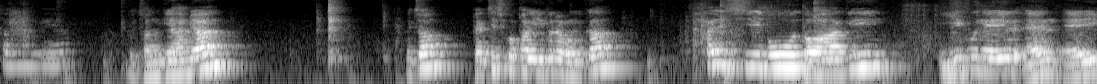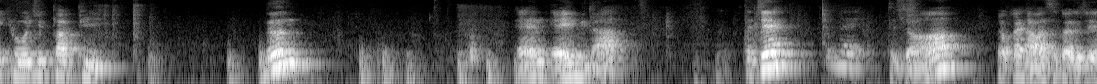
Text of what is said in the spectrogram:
전개요? 그 전개하면 그쵸? 170 곱하기 2분의 보니까 85 더하기 2분의 1 NA 교집합 B는 NA입니다. 됐지? 네. 됐죠? 여기까지 나왔을 거야, 그지?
